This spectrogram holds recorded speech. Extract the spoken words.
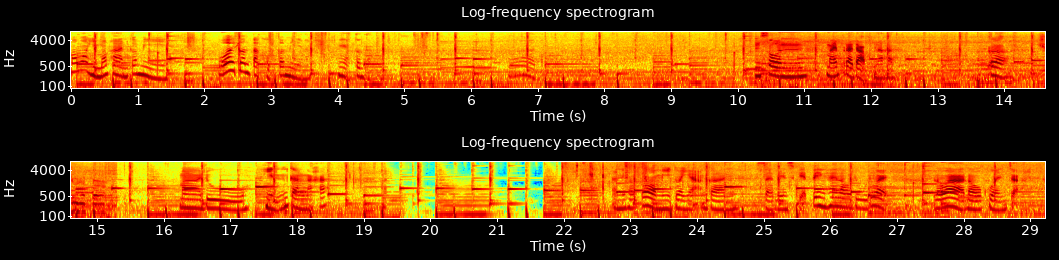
มะม่วงหิมพานต์ก็มี โอ้ยต้นตะขบก็มีนะ เนี่ยต้นตะขบ โซนไม้ประดับนะคะ ก็ juniper. มาดูหินกันนะคะ อันนี้เขาก็มีตัวอย่างการใส่เลนสเกตติ้งให้เราดูด้วย แล้วว่าเราควรจะท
